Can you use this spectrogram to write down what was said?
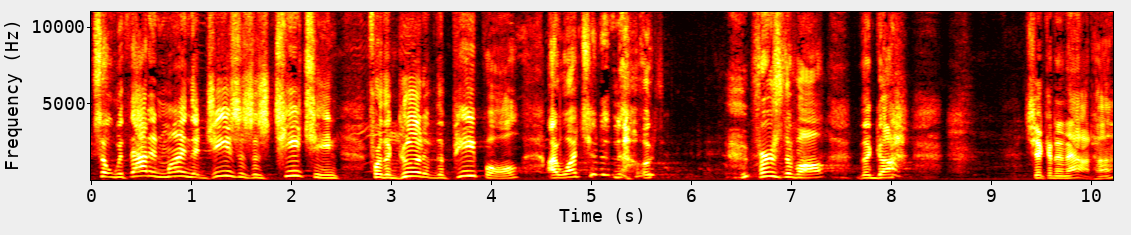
So, with that in mind, that Jesus is teaching for the good of the people, I want you to note, first of all, the God, chickening out, huh?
